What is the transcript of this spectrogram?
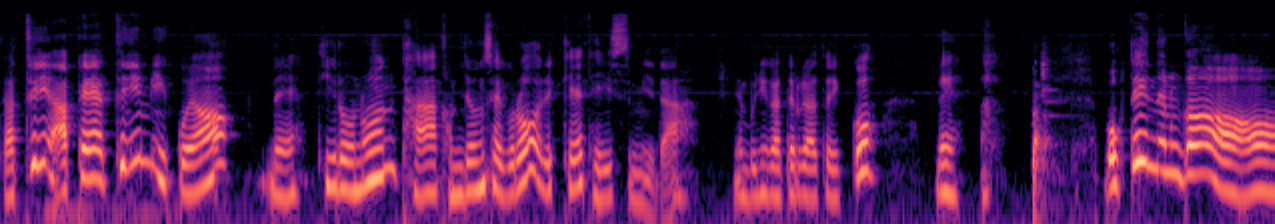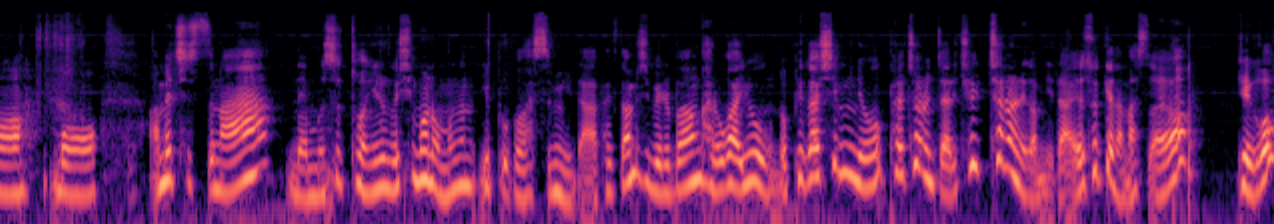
자, 트임, 앞에 트임이 있고요. 네, 뒤로는 다 검정색으로 이렇게 돼 있습니다. 네, 무늬가 들어가서 있고, 네. 목대 있는 거, 어, 뭐, 아메치스나, 네, 문스톤 이런 거 심어 놓으면 이쁠 것 같습니다. 131번, 가로가 6, 높이가 16, 8천원짜리 7천원에 갑니다. 6개 남았어요. 그리고,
